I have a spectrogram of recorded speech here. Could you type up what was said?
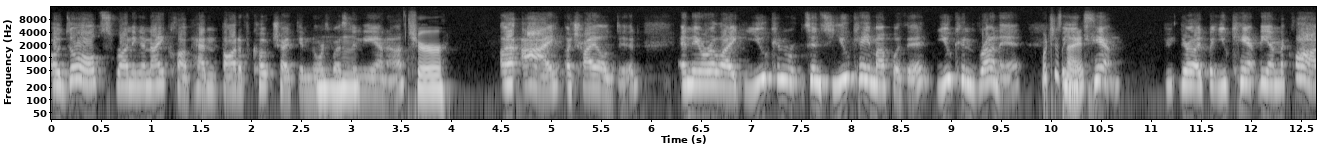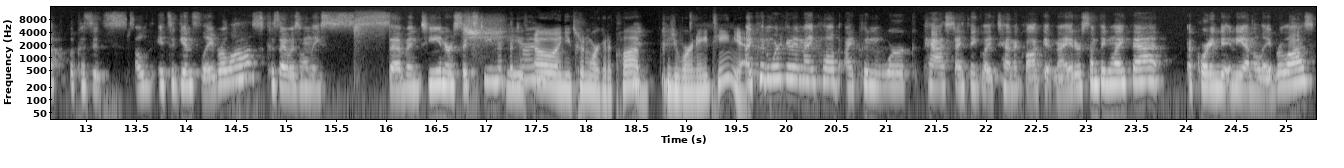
adults running a nightclub hadn't thought of coat check in Northwest Mhm. Indiana. Sure. I, I, a child, did, and they were like, you can since you came up with it, you can run it, Which is but nice. you can't. They're like, but you can't be on the clock because it's it's against labor laws. Because I was only 17 or 16 at the time. Oh, and you couldn't work at a club because you weren't 18 yet. I couldn't work at a nightclub. I couldn't work past, I think, like 10 o'clock at night or something like that, according to Indiana labor laws.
